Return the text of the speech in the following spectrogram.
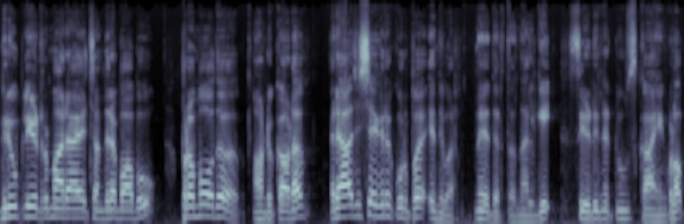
ഗ്രൂപ്പ് ലീഡർമാരായ ചന്ദ്രബാബു പ്രമോദ് ആണ്ടുക്കാട് രാജശേഖരക്കുറുപ്പ് എന്നിവർ നേതൃത്വം നൽകി. CDNet news Kayamkulam.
